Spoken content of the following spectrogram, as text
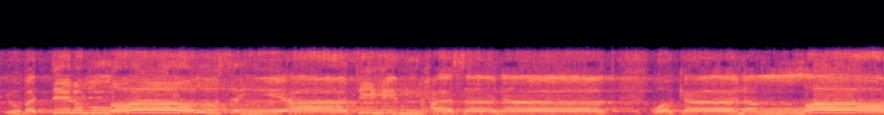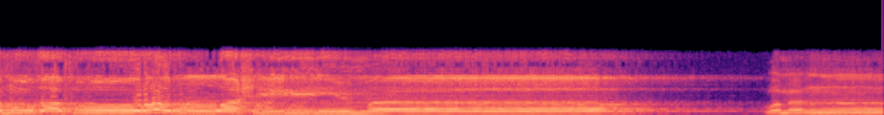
يبدل الله سيئاتهم حسنات. وكان الله غفورا رحيما. ومن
